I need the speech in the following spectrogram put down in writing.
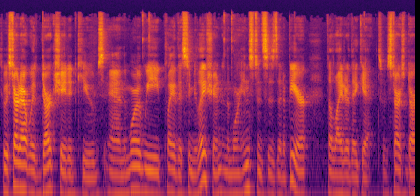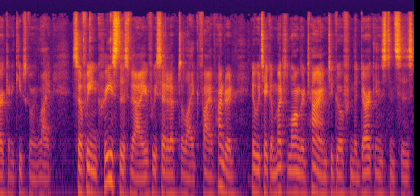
So we start out with dark shaded cubes, and the more we play the simulation and the more instances that appear, the lighter they get. So it starts dark and it keeps going light. So if we increase this value, if we set it up to like 500, it would take a much longer time to go from the dark instances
